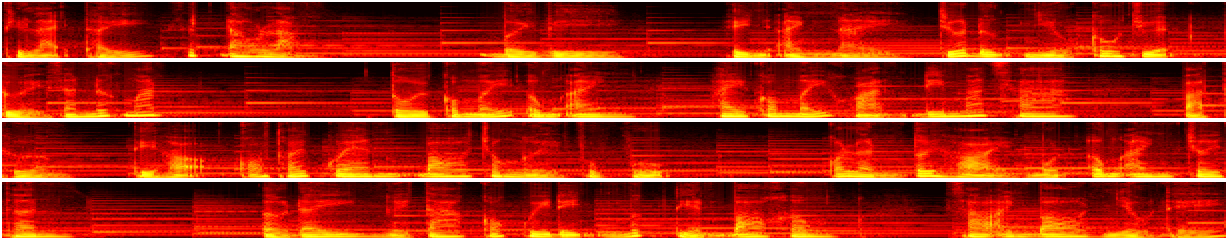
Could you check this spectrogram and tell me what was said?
thì lại thấy rất đau lòng. Bởi vì hình ảnh này chứa đựng nhiều câu chuyện cười ra nước mắt. Tôi có mấy ông anh hay có mấy khoản đi massage và thường thì họ có thói quen bo cho người phục vụ. Có lần tôi hỏi một ông anh chơi thân, ở đây người ta có quy định mức tiền bo không? Sao anh bo nhiều thế?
